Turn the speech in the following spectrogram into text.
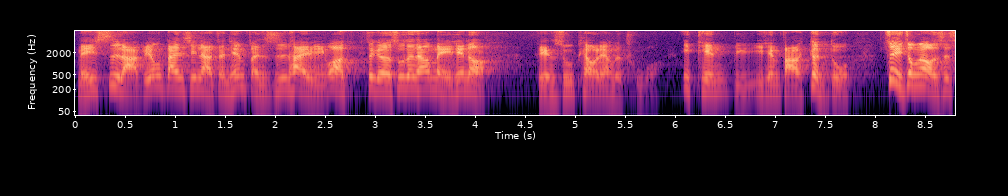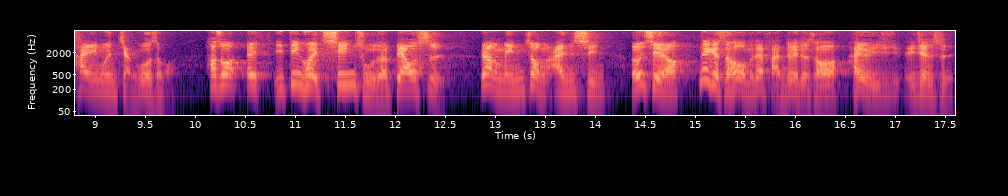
没事啦，不用担心啦，整天粉丝太平。哇，这个苏贞昌每天哦。脸书漂亮的图哦，一天比一天发的更多。最重要的是，蔡英文讲过什么？他说：“哎，一定会清楚的标示，让民众安心。而且哦，那个时候我们在反对的时候，还有一一件事，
